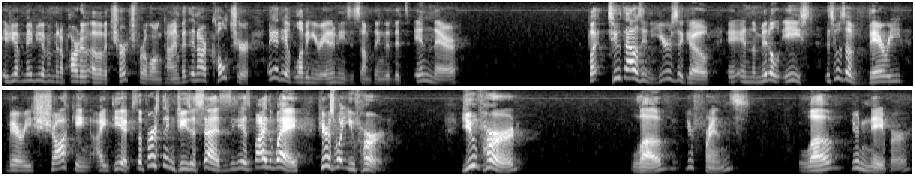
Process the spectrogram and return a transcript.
if you have maybe you haven't been a part of, of a church for a long time, but in our culture, the idea of loving your enemies is something that, that's in there. But 2,000 years ago in the Middle East, this was a very, very shocking idea. Because the first thing Jesus says is, He says, by the way, here's what you've heard. You've heard Love your friends, love your neighbor,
